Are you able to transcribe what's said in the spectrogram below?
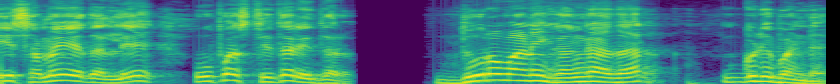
ಈ ಸಮಯದಲ್ಲಿ ಉಪಸ್ಥಿತರಿದ್ದರು. ದೂರವಾಣಿ ಗಂಗಾಧರ್ ಗುಡಿಬಂಡೆ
